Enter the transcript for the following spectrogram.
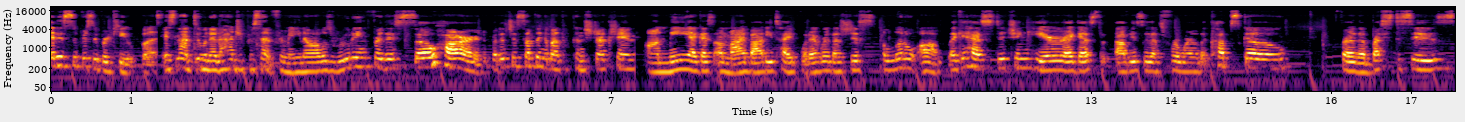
it is super, super cute, but it's not doing it 100% for me. You know, I was rooting for this so hard, but it's just something about the construction on me, I guess on my body type, whatever, that's just a little off. Like it has stitching here. I guess obviously that's for where the cups go, for the breastises,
